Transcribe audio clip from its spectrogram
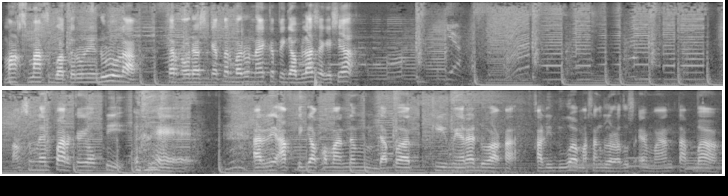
Max Max gua turunin dulu lah. Ntar kalau udah skater baru naik ke 13 ya guys ya. Langsung lempar ke Yopi. Hari ini up 3,6 dapat key merah 2 kali 2 masang 200 M mantap bang.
